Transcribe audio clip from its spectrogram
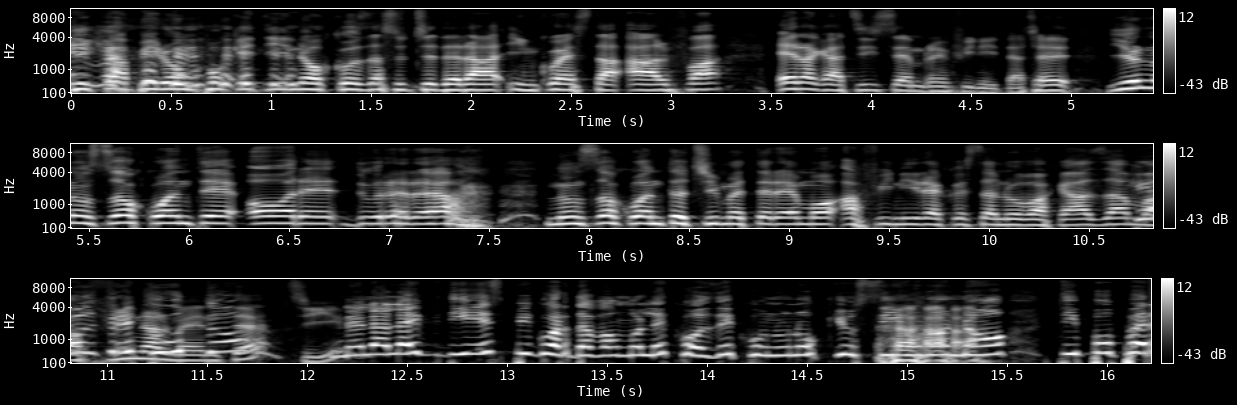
di capire un pochettino cosa succederà in questa alfa e ragazzi sembra infinita, cioè io non so quante ore durerà, non so quanto ci metteremo a finire questa nuova casa, Che ma finalmente sì. Nella live di Espi guardavamo le cose con un occhio sì, uno no, tipo per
